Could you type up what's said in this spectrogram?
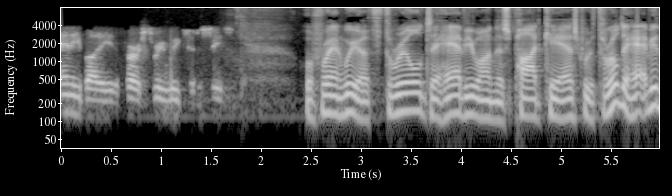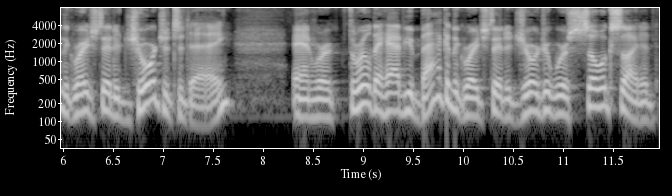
anybody the first three weeks of the season. Well, Fran, we are thrilled to have you on this podcast. We're thrilled to have you in the great state of Georgia today. And we're thrilled to have you back in the great state of Georgia. We're so excited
